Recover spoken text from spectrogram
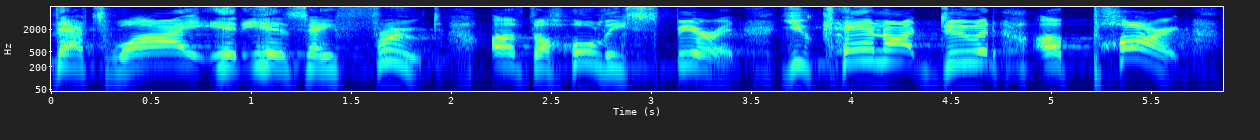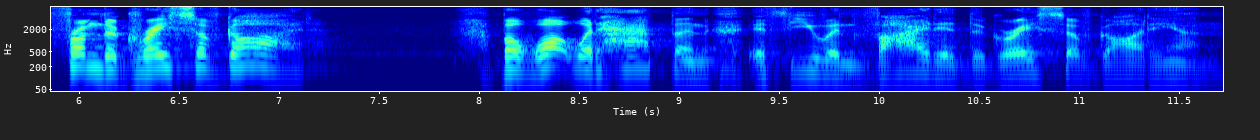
That's why it is a fruit of the Holy Spirit. You cannot do it apart from the grace of God. But what would happen if you invited the grace of God in?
